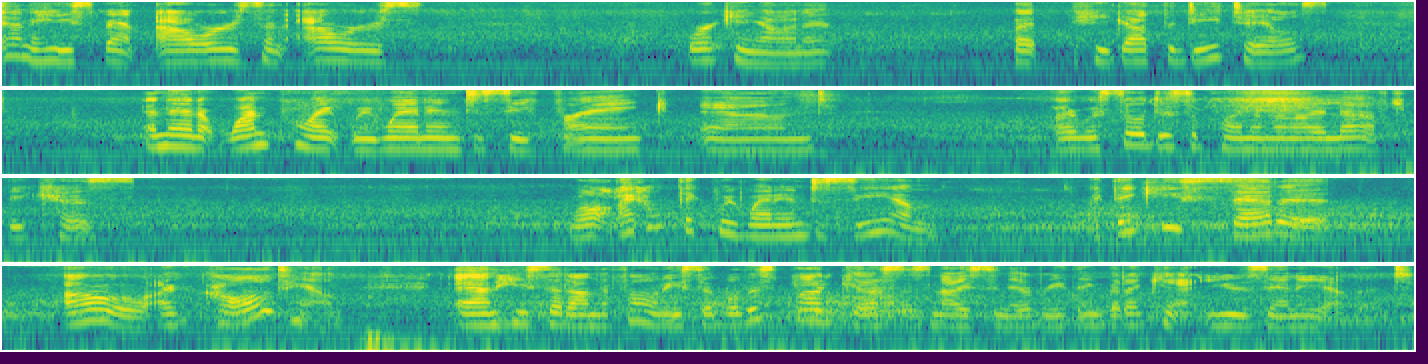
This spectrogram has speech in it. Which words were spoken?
And he spent hours and hours working on it but he got the details. And then at one point we went in to see Frank, and I was so disappointed when I left because, well, I don't think we went in to see him. I think he said it. Oh, I called him. And he said on the phone, he said, Well, this podcast is nice and everything, but I can't use any of it.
